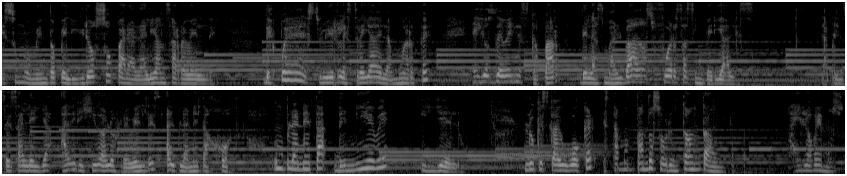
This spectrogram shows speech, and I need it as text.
Es un momento peligroso para la Alianza Rebelde. Después de destruir la Estrella de la Muerte, ellos deben escapar de las malvadas fuerzas imperiales. La princesa Leia ha dirigido a los rebeldes al planeta Hoth, un planeta de nieve y hielo. Luke Skywalker está montando sobre un Town Ahí lo vemos.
